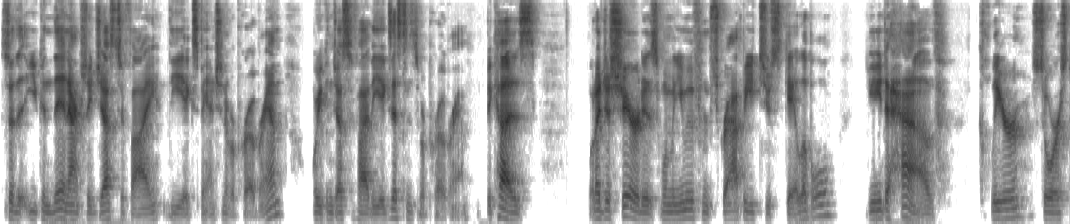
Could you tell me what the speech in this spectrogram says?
so that you can then actually justify the expansion of a program or you can justify the existence of a program. Because what I just shared is when you move from scrappy to scalable, you need to have clear sourced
